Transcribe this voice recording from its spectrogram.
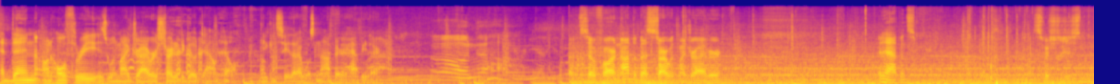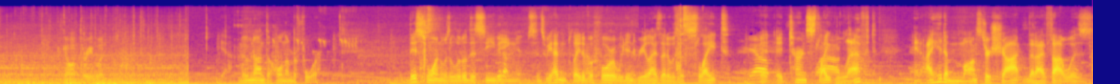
And then on hole three is when my driver started to go downhill. You can see that I was not very happy there. Oh no. So far, not the best start with my driver. It happens. Switch to just going three wood. Yeah, moving on to hole number four. This one was a little deceiving. Since we hadn't played it before, we didn't realize that it was a slight, it, it turned slight left, and I hit a monster shot that I thought was,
